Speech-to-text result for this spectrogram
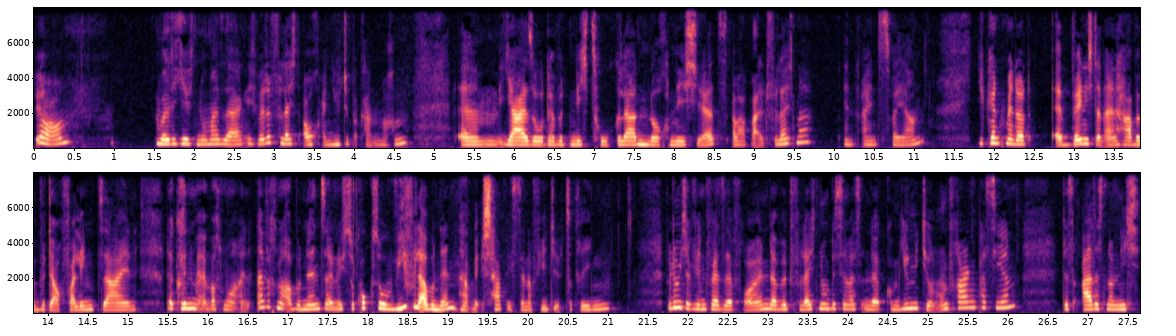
Ja. Wollte ich euch nur mal sagen, ich würde vielleicht auch einen YouTube-Account machen. Ähm, ja, also da wird nichts hochgeladen, noch nicht jetzt, aber bald vielleicht mal. In ein, zwei Jahren. Ihr könnt mir dort, äh, wenn ich dann einen habe, wird er auch verlinkt sein. Da könnt ihr mir einfach nur ein, einfach nur Abonnent sein. Und ich so gucke so, wie viele Abonnenten habe ich, schaffe ich es denn auf YouTube zu kriegen. Würde mich auf jeden Fall sehr freuen. Da wird vielleicht nur ein bisschen was in der Community und Umfragen passieren. Das alles noch nicht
